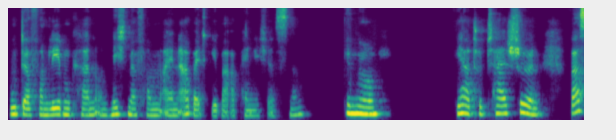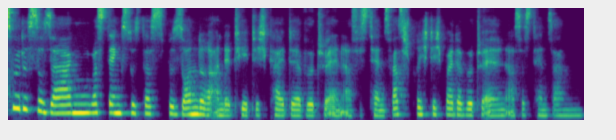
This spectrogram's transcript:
gut davon leben kann und nicht mehr vom einen Arbeitgeber abhängig ist. Ne? Genau. Ja, total schön. Was würdest du sagen, was denkst du ist das Besondere an der Tätigkeit der virtuellen Assistenz? Was spricht dich bei der virtuellen Assistenz am,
